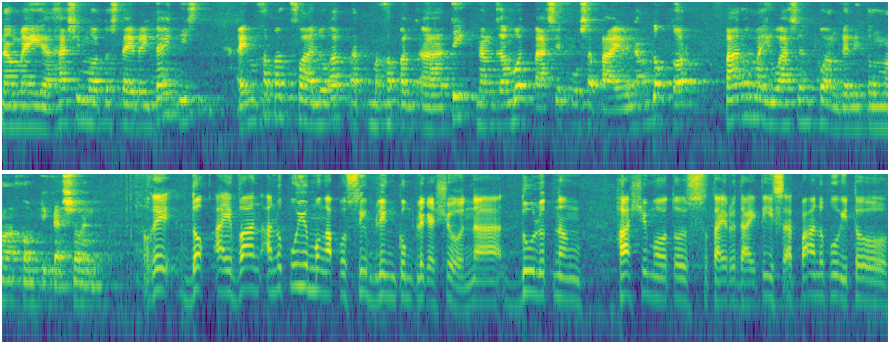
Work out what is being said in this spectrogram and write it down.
na may ah, Hashimoto's thyroiditis ay makapag-follow up at makapag-take ng gamot base po sa payo ng doktor para maiwasan po ang ganitong mga komplikasyon. Okay, Doc Ivan, ano po yung mga posibleng komplikasyon na dulot ng Hashimoto's thyroiditis at paano po ito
